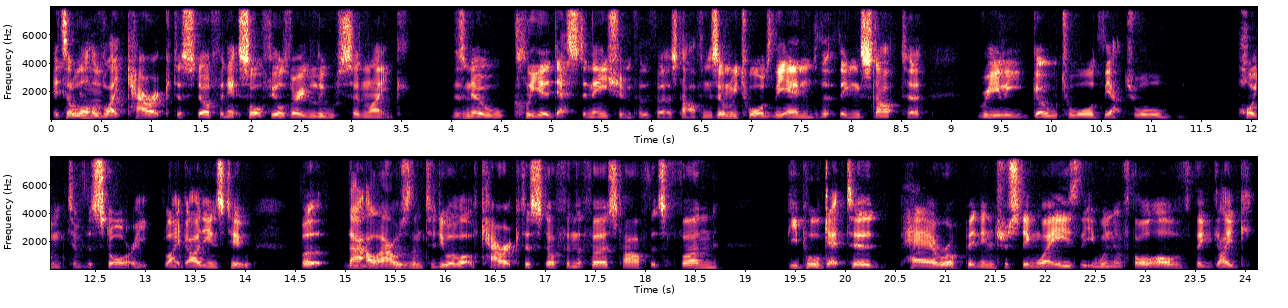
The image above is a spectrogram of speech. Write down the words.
It's a lot of like character stuff, and it sort of feels very loose and like there's no clear destination for the first half, and it's only towards the end that things start to really go towards the actual point of the story, like Guardians 2. But that mm. allows them to do a lot of character stuff in the first half that's fun. People get to pair up in interesting ways that you wouldn't have thought of. They like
